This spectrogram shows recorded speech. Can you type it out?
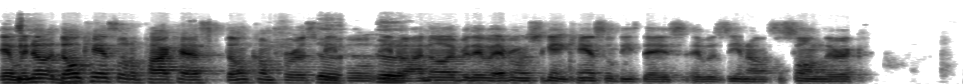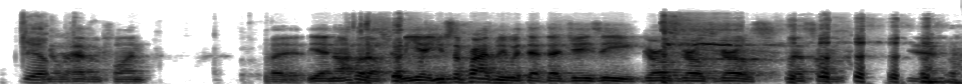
Yeah, we know. Don't cancel the podcast. Don't come for us, people. yeah. You know, I know every day everyone's getting canceled these days. It was, you know, it's a song lyric. Yeah. You know, we're having fun. But yeah, no, I thought that was funny. Yeah, you surprised me with that. That Jay Z, girls, girls, girls. That's song. Yeah.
